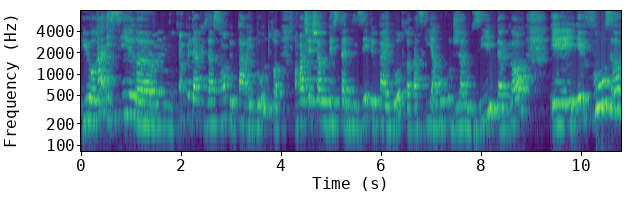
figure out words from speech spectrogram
il y aura ici euh, un peu d'accusation de part et d'autre. On va chercher à vous déstabiliser de part et d'autre parce qu'il y a beaucoup de jalousie, d'accord? Et, et, vous, ça va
